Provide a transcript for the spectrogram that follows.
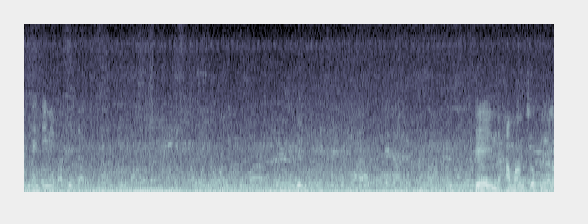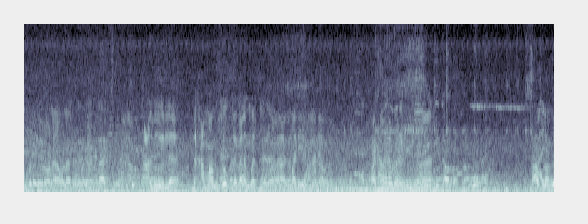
அண்ணன் டிவியை பார்த்து விட்டாரு டே இந்த ஹமாம் சோப்பில் விளம்பரத்து வருவாள் அவ்வளோதான் அதுவும் இல்லை இந்த ஹமாம் சோப்பில் விளம்பரத்து வருவாள் அது மாதிரியே இருக்குதானே அவ்வளோ சாப்பிடுவாங்க.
